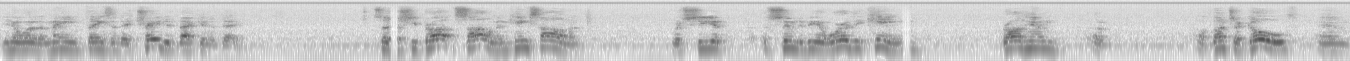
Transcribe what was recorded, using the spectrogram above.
you know, one of the main things that they traded back in the day. So she brought Solomon, King Solomon, which she assumed to be a worthy king, brought him a, a bunch of gold and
